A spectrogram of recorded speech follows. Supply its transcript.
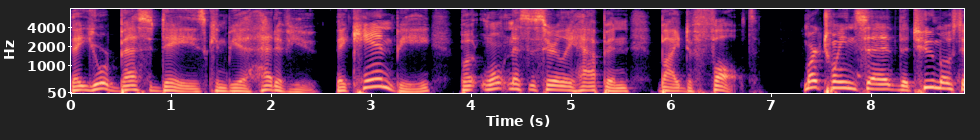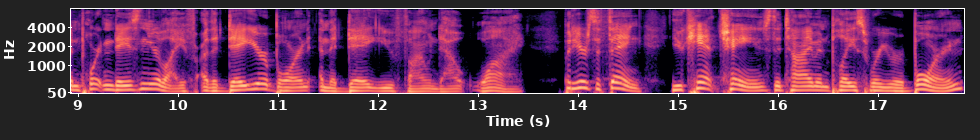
that your best days can be ahead of you. They can be, but won't necessarily happen by default. Mark Twain said the two most important days in your life are the day you're born and the day you found out why. But here's the thing you can't change the time and place where you were born,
